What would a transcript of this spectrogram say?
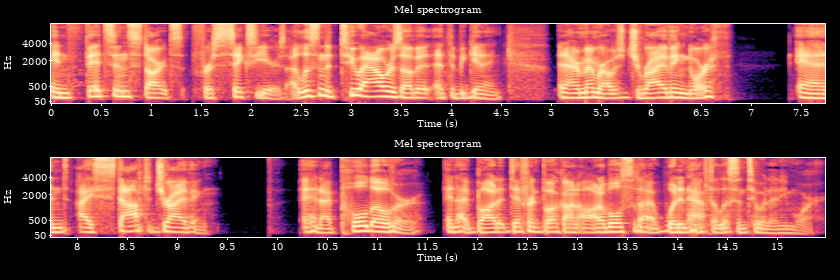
in fits and starts for six years. I listened to two hours of it at the beginning. And I remember I was driving north and I stopped driving and I pulled over and I bought a different book on Audible so that I wouldn't have to listen to it anymore.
